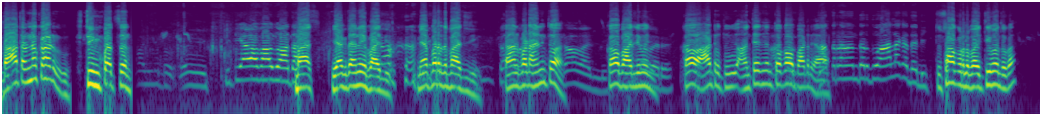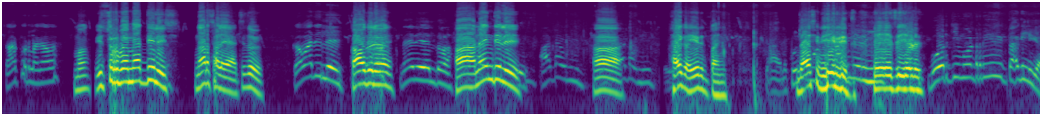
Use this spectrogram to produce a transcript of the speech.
दात न काढू स्टिंग पाच चल किती वेळा बाजू आता? बस एकदा नाही भाजली. मी परत भाजली. कान पाडा आणि तो. का भाजली? म्हणजे? का आठव तू? आणि त्याच्यानंतर का पाठ रे. सतरा नंतर तू आला का तरी तू साखरला पाहिजे ती म्हणतो का? साकूरला गावा मग? वीस रुपये मॅच दिलीस. नरसाळ्या तिथं. कवा दिले? का दिले नाही तो. हा नाही दिली. हा. आहे का येरीत पाणी. बोरची मोटर टाकली का?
